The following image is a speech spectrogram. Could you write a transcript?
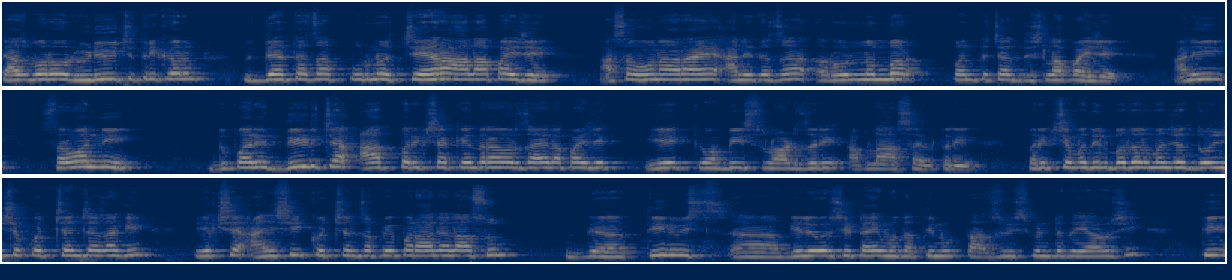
त्याचबरोबर व्हिडिओ चित्रीकरण विद्यार्थ्याचा पूर्ण चेहरा आला पाहिजे असं होणार आहे आणि त्याचा रोल नंबर पण त्याच्यात दिसला पाहिजे. आणि सर्वांनी दुपारी दीडच्या आत परीक्षा केंद्रावर जायला पाहिजे एक किंवा बी स्लॉट जरी आपला असेल तरी. परीक्षेमधील बदल म्हणजे दोनशे क्वेश्चनच्या जागी एकशे ऐंशी क्वेश्चनचा पेपर आलेला असून द- तीन वीस गेल्या वर्षी टाईम होता तीन तास वीस मिनटं तर यावर्षी ती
